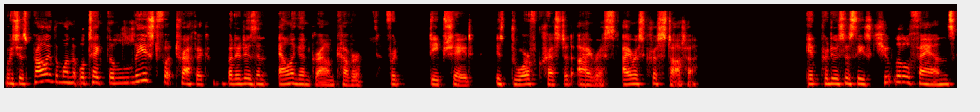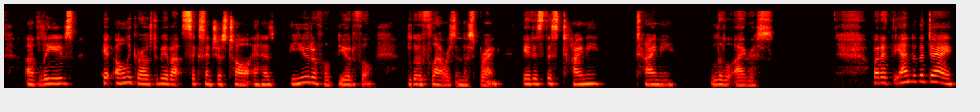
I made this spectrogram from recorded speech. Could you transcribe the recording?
which is probably the one that will take the least foot traffic, but it is an elegant ground cover for deep shade, is dwarf crested iris, Iris cristata. It produces these cute little fans of leaves. It only grows to be about six inches tall and has beautiful, beautiful blue flowers in the spring. It is this tiny, tiny little iris. But at the end of the day,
